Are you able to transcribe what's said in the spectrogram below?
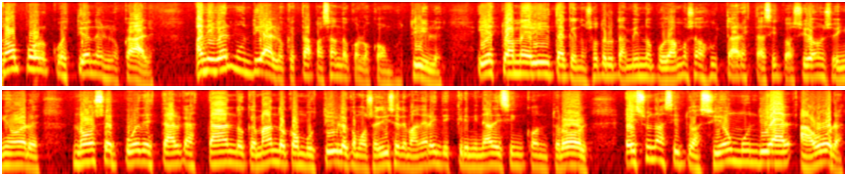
no por cuestiones locales, a nivel mundial lo que está pasando con los combustibles. Y esto amerita que nosotros también nos podamos ajustar a esta situación, señores. No se puede estar gastando, quemando combustible, como se dice, de manera indiscriminada y sin control. Es una situación mundial ahora,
